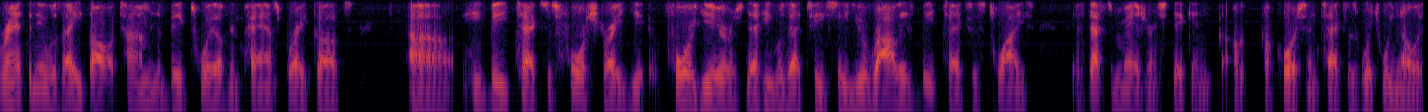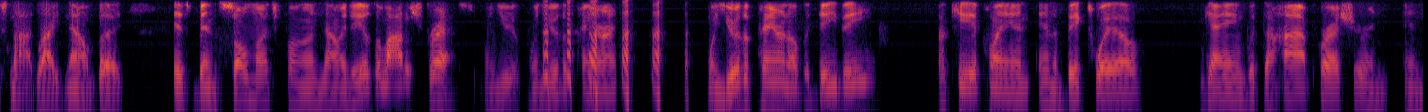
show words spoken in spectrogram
Ranthony was eighth all time in the Big 12 in pass breakups. Uh, he beat Texas four straight four years that he was at TCU. Raleigh's beat Texas twice. If that's the measuring stick, in of course in Texas, which we know it's not right now, but it's been so much fun. Now it is a lot of stress when you when you're the parent when you're the parent of a DB, a kid playing in a Big Twelve game with the high pressure and, and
